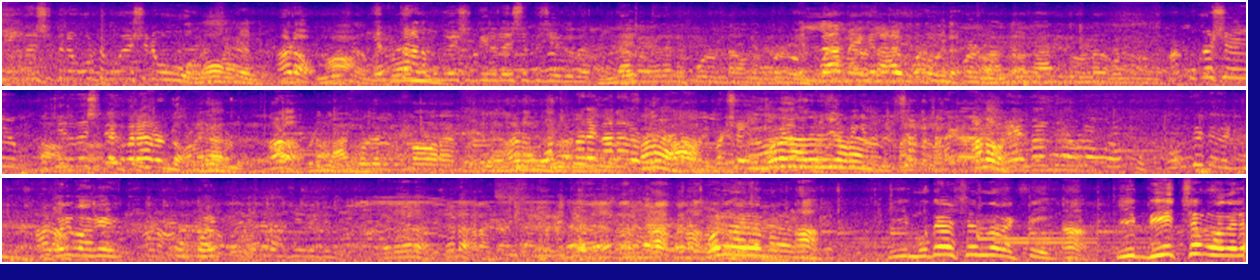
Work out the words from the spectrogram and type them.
തീരദേശത്തിന് വോട്ട് മുകേഷിന് പോവോ ആണോ എന്താണ് മുകേഷ് തീരദേശത്ത് ചെയ്തത് എല്ലാ മേഖലയിലും എപ്പോഴും ഉണ്ട് മുകേഷ് തീരദേശത്തേക്ക് വരാറുണ്ടോ ആണോ വോട്ടർമാരെ കാണാറുണ്ടോ പക്ഷേ ആണോ ഒരു കാര്യം പറയാം ഈ മുകേഷ് എന്ന വ്യക്തി ഈ ബീച്ച് മുതൽ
